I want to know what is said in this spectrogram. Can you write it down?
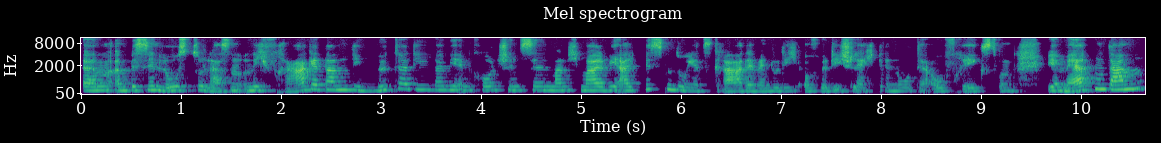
ähm, ein bisschen loszulassen. Und ich frage dann die Mütter, die bei mir im Coaching sind, manchmal, wie alt bist du jetzt gerade, wenn du dich auch für die schlechte Note aufregst? Und wir merken dann,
